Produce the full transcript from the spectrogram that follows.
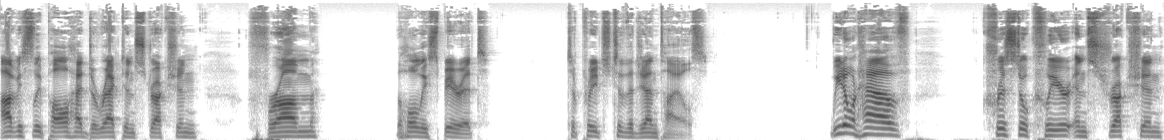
Obviously, Paul had direct instruction from the Holy Spirit to preach to the Gentiles. We don't have crystal clear instruction,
